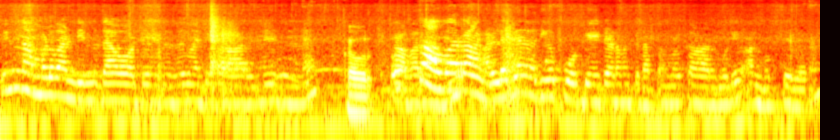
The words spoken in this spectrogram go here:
പിന്നെ നമ്മൾ വണ്ടിയിൽ ഇതാ ഓർഡർ ചെയ്തത്. മറ്റേ കാറിന് ഇടുന്ന കവർ കവറാണ് വളരെ അധികം പൊടിയായിട്ടാണ് നിൽക്കുന്നത് അപ്പൊ നമ്മൾ കാറും കൂടി അൺബോക്സ് ചെയ്ത് തരാം.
